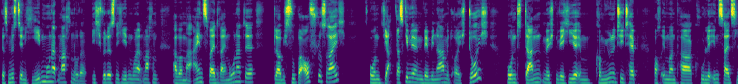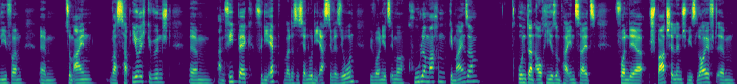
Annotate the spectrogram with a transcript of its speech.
Das müsst ihr nicht jeden Monat machen oder ich würde es nicht jeden Monat machen, aber mal ein, zwei, drei Monate, glaube ich, super aufschlussreich. Und ja, das gehen wir im Webinar mit euch durch. Und dann möchten wir hier im Community-Tab auch immer ein paar coole Insights liefern. Ähm, zum einen, was habt ihr euch gewünscht? ähm, an Feedback für die App, weil das ist ja nur die erste Version. Wir wollen jetzt immer cooler machen, gemeinsam. Und dann auch hier so ein paar Insights von der Spar-Challenge, wie es läuft. Ähm,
